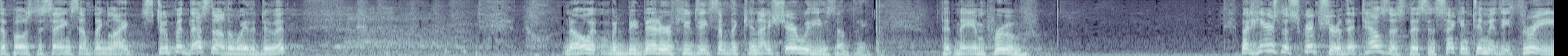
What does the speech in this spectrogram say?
opposed to saying something like, stupid, that's not the way to do it. no, it would be better if you did something, can I share with you something that may improve? But here's the scripture that tells us this in 2 Timothy 3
